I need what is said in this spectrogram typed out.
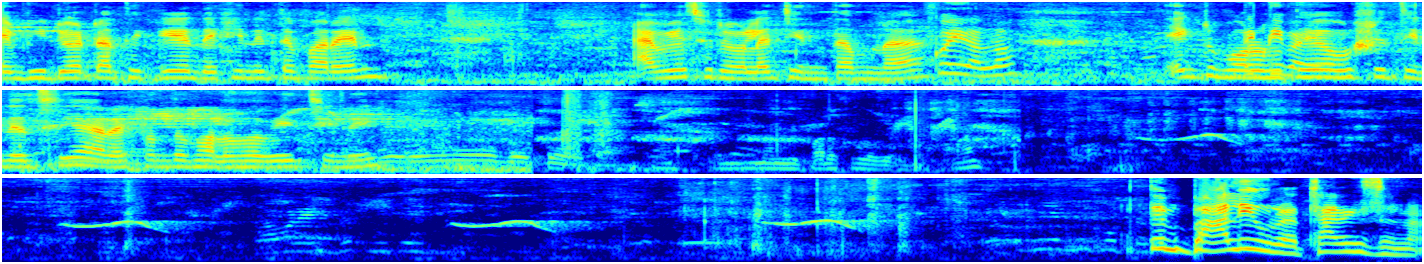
এই ভিডিওটা থেকে দেখে নিতে পারেন। আমিও ছোটোবেলায় চিনতাম না। কই গেল? একটু বড় হতে অবশ্যই চিনেছি আর এখন তো ভালোভাবেই চিনি। তুমি বালি উড়া চার কিছু না।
